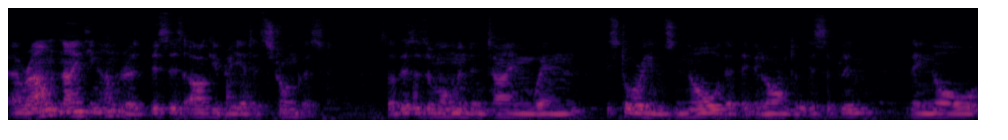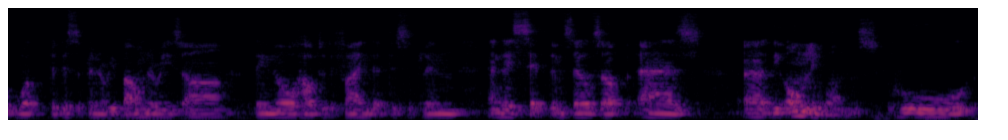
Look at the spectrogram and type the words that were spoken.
Around 1900 this is arguably at its strongest. So this is a moment in time when historians know that they belong to a discipline, they know what the disciplinary boundaries are, they know how to define that discipline, and they set themselves up as uh, the only ones who,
